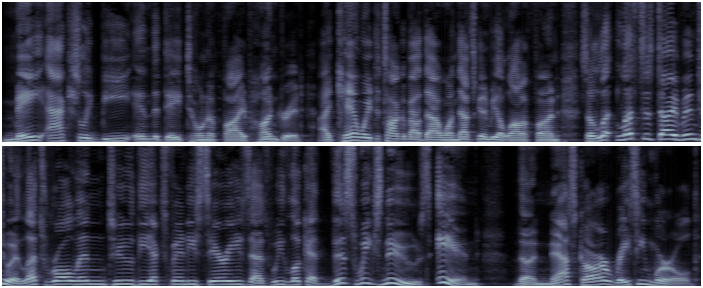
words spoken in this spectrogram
may actually be in the Daytona 500. I can't wait to talk about that one. That's going to be a lot of fun. So let, us just dive into it. Let's roll into the Xfinity series as we look at this week's news in the NASCAR racing world.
